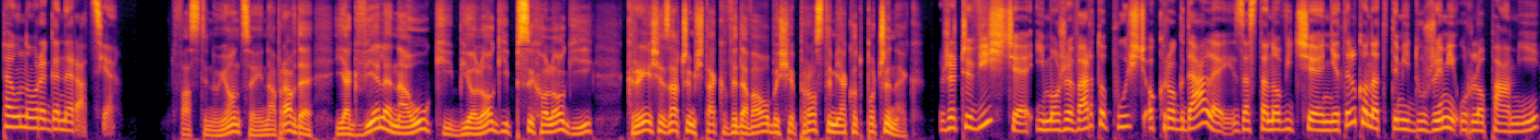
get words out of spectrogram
pełną regenerację. Fascynujące i naprawdę, jak wiele nauki, biologii, psychologii kryje się za czymś tak wydawałoby się prostym jak odpoczynek. Rzeczywiście i może warto pójść o krok dalej, zastanowić się nie tylko nad tymi dużymi urlopami,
